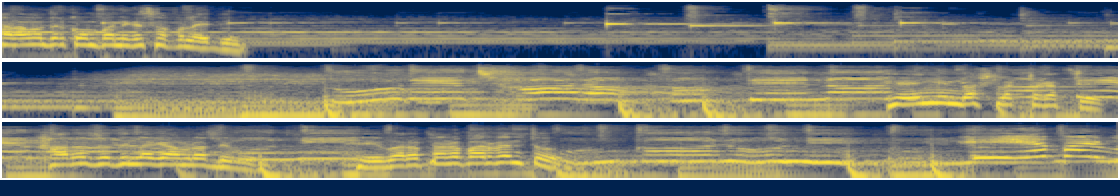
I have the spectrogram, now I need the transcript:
আর আমাদের কোম্পানিকে সাপ্লাই দিন। হে নিন দশ লাখ টাকা চেক। আরও যদি লাগে আমরা দেবো। এবার আপনারা পারবেন তো? হ্যাঁ পারব।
